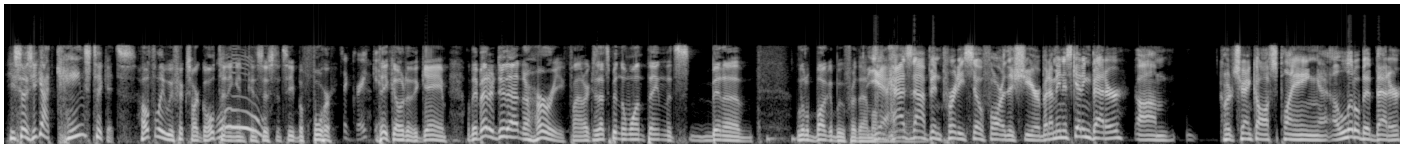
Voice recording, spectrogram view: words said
he says he got Canes tickets. Hopefully, we fix our goaltending Woo. inconsistency before it's a great gift. they go to the game. Well, they better do that in a hurry, Flounder, because that's been the one thing that's been a little bugaboo for them. Yeah, has not been pretty so far this year, but I mean it's getting better. Um, Kochetkov's playing a little bit better.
